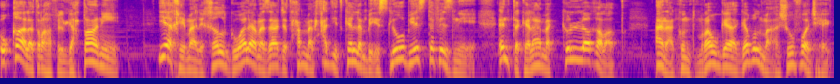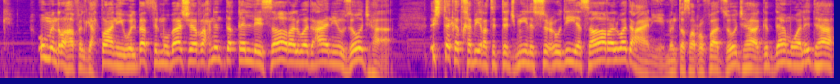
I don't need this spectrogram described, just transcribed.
وقالت رهف القحطاني يا أخي مالي خلق ولا مزاج أتحمل حد يتكلم بأسلوب يستفزني. أنت كلامك كله غلط. أنا كنت مروقة قبل ما أشوف وجهك. ومن رهف القحطاني والبث المباشر رح ننتقل لسارة الودعاني وزوجها. اشتكت خبيرة التجميل السعودية سارة الودعاني من تصرفات زوجها قدام والدها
